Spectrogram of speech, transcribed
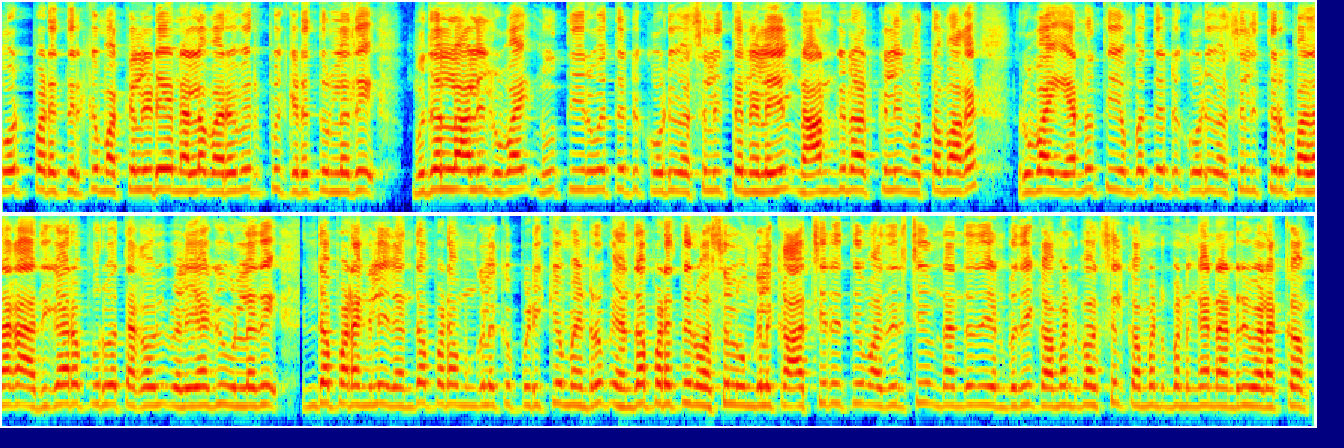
கோட் படத்திற்கு மக்களிடையே நல்ல வரவேற்பு கிடைத்துள்ளது. முதல் நாளில் ரூபாய் நூற்றி இருபத்தெட்டு கோடி வசூலித்த நிலையில் நான்கு நாட்களில் மொத்தமாக ரூபாய் இருநூத்தி எண்பத்தெட்டு கோடி வசூலித்திருப்பதாக அதிகாரப்பூர்வ தகவல் வெளியாகி உள்ளது. இந்த படங்களில் எந்த படம் உங்களுக்கு பிடிக்கும் என்றும் எந்த படத்தின் வசூல் உங்களுக்கு ஆச்சரியத்தையும் அதிர்ச்சியும் தந்தது என்பதை கமெண்ட் பாக்ஸில் கமெண்ட் பண்ணுங்க. நன்றி வணக்கம்.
